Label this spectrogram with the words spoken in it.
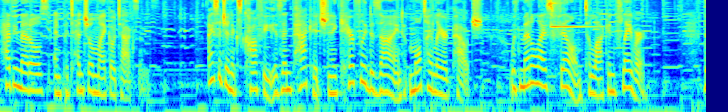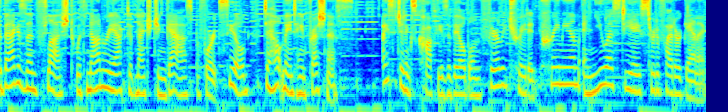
heavy metals, and potential mycotoxins. Isagenix coffee is then packaged in a carefully designed, multi layered pouch with metallized film to lock in flavor. The bag is then flushed with non reactive nitrogen gas before it's sealed to help maintain freshness. Isagenix coffee is available in fairly traded premium and USDA certified organic.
